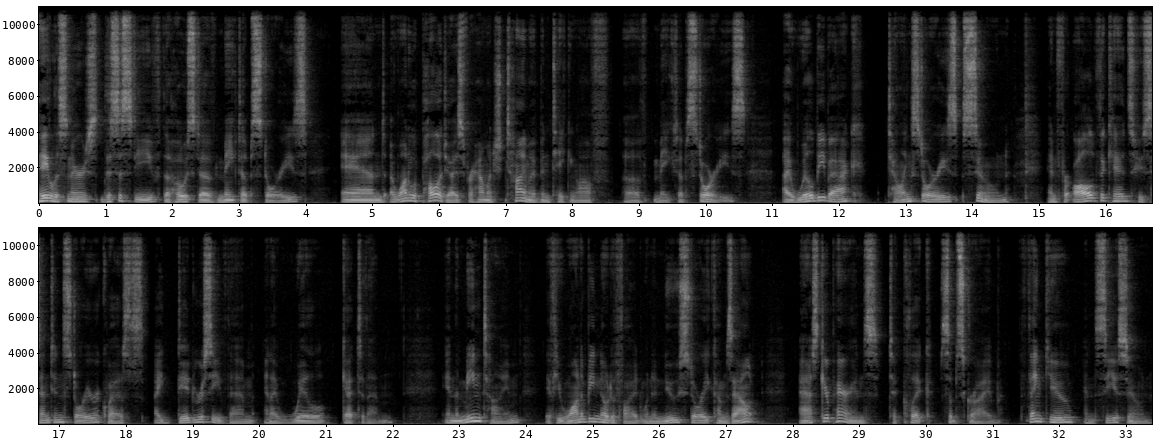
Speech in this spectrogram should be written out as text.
Hey, listeners, this is Steve, the host of Made Up Stories, and I want to apologize for how much time I've been taking off of Made Up Stories. I will be back telling stories soon, and for all of the kids who sent in story requests, I did receive them and I will get to them. In the meantime, if you want to be notified when a new story comes out, ask your parents to click subscribe. Thank you and see you soon.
